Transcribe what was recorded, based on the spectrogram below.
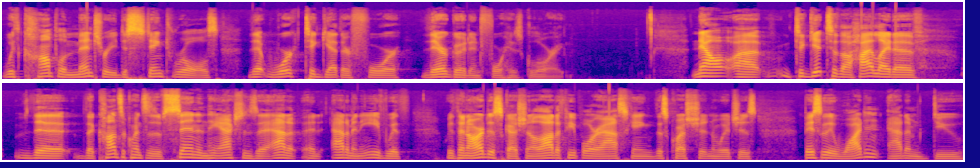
with complementary, distinct roles that work together for their good and for his glory. Now, uh, to get to the highlight of the the consequences of sin and the actions of Adam, Adam and Eve with within our discussion, a lot of people are asking this question, which is basically, why didn't Adam do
